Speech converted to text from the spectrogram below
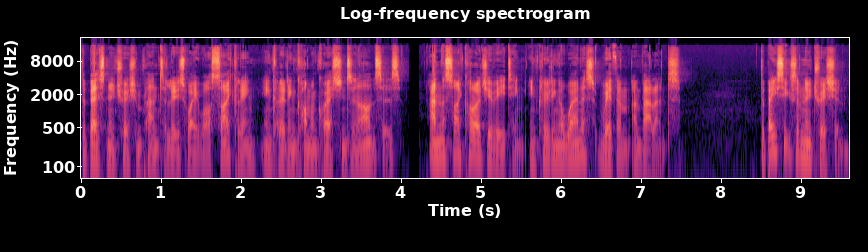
the best nutrition plan to lose weight while cycling, including common questions and answers, and the psychology of eating, including awareness, rhythm, and balance. The basics of nutrition.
